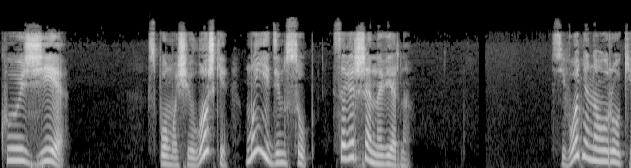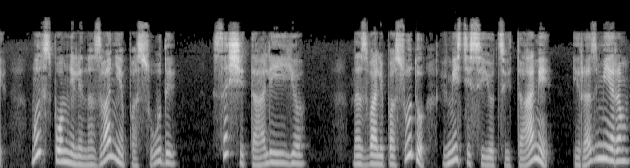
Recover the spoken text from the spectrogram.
Көже. С помощью ложки мы едим суп. Совершенно верно. Сегодня на уроке мы вспомнили название посуды, сосчитали ее, назвали посуду вместе с ее цветами и размером,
